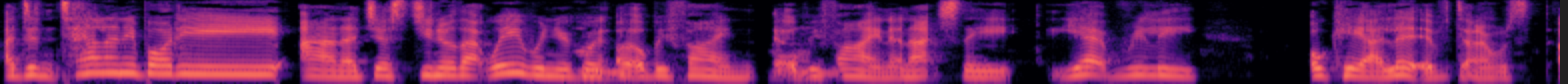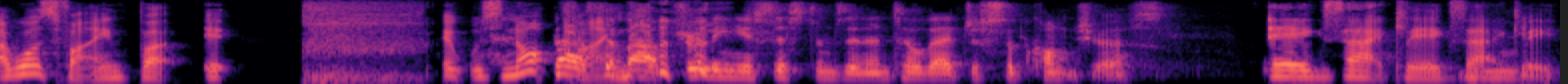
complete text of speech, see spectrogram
I didn't tell anybody. And I just, you know, that way when you're going, Mm. oh, it'll be fine. It'll be Mm. fine. And actually, yeah, really, okay, I lived and I was, I was fine, but it, it was not That's fine. about drilling your systems in until they're just subconscious. Exactly, exactly.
